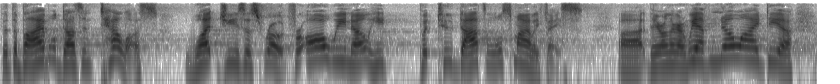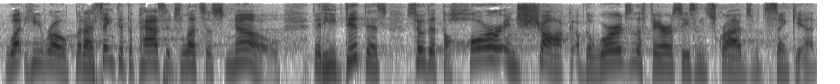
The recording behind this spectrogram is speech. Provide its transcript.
that the Bible doesn't tell us what Jesus wrote. For all we know, he put two dots and a little smiley face. Uh, there on the ground. We have no idea what he wrote, but I think that the passage lets us know that he did this so that the horror and shock of the words of the Pharisees and scribes would sink in.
